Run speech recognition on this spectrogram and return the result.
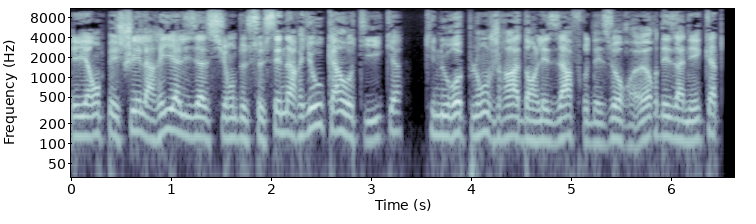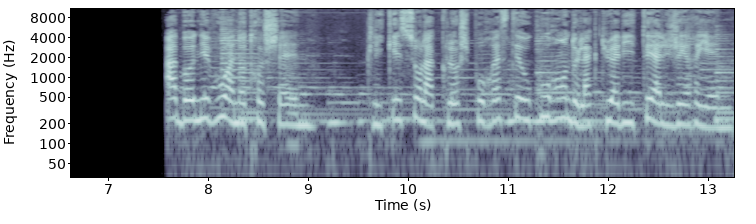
et empêcher la réalisation de ce scénario chaotique, qui nous replongera dans les affres des horreurs des années 80. Abonnez-vous à notre chaîne. Cliquez sur la cloche pour rester au courant de l'actualité algérienne.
